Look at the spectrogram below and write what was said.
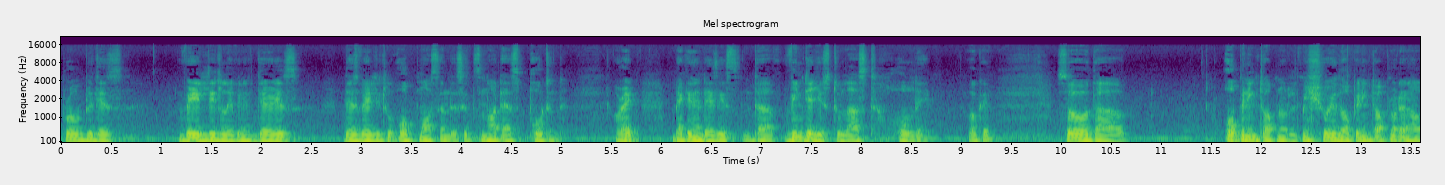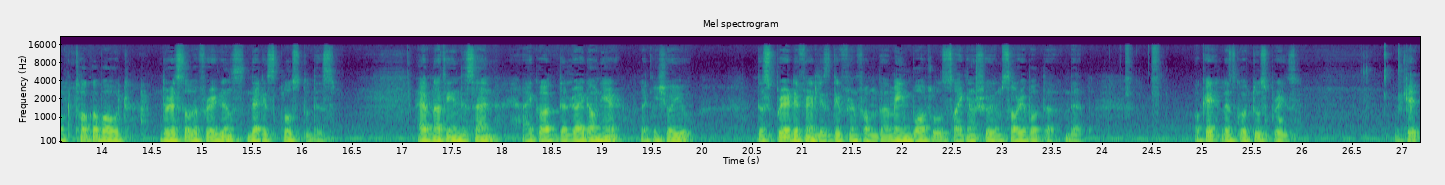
probably there's very little even if there is there's very little oak moss in this. It's not as potent all right back in the days the vintage used to last whole day okay? So the opening top note let me show you the opening top note and I'll talk about the rest of the fragrance that is close to this I have nothing in this hand I got the dry down here. Let me show you. The spray definitely is different from the main bottle so I can show you. I'm sorry about the, that. Okay let's go two sprays. Okay?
